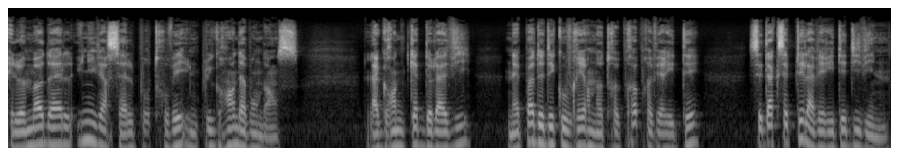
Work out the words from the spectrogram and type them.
est le modèle universel pour trouver une plus grande abondance. La grande quête de la vie n'est pas de découvrir notre propre vérité, c'est d'accepter la vérité divine.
